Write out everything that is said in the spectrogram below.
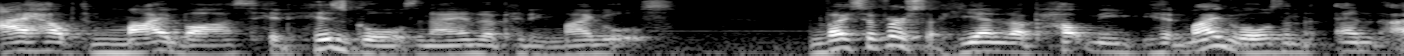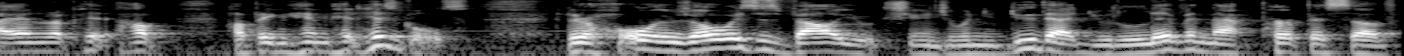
i helped my boss hit his goals and i ended up hitting my goals and vice versa. He ended up helping me hit my goals, and, and I ended up hit, help, helping him hit his goals. There, there's always this value exchange, and when you do that, you live in that purpose of,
